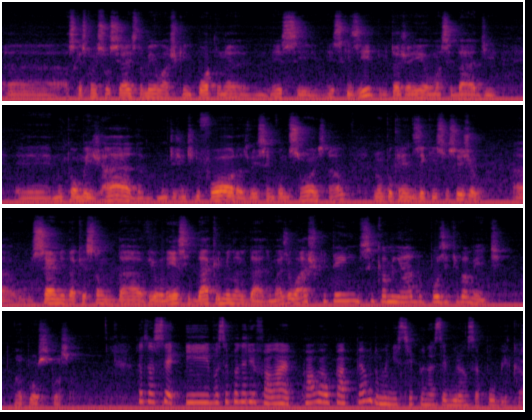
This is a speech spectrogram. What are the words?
Ah, as questões sociais também eu acho que importam né, nesse, nesse quesito. Itajaí é uma cidade é, muito almejada, muita gente de fora, às vezes sem condições tal. Não estou querendo dizer que isso seja ah, o cerne da questão da violência e da criminalidade, mas eu acho que tem se caminhado positivamente na atual situação. JC, e você poderia falar qual é o papel do município na segurança pública?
